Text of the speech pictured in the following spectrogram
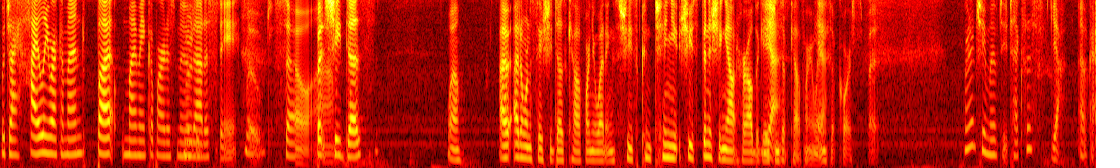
which I highly recommend. But my makeup artist moved, Moved. out of state, Moved. so. But um, she does. Well, I, I don't want to say she does California weddings. She's continue. She's finishing out her obligations Yeah. of California Yeah. weddings, of course. But Where did she move to? Texas. yeah, Okay.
